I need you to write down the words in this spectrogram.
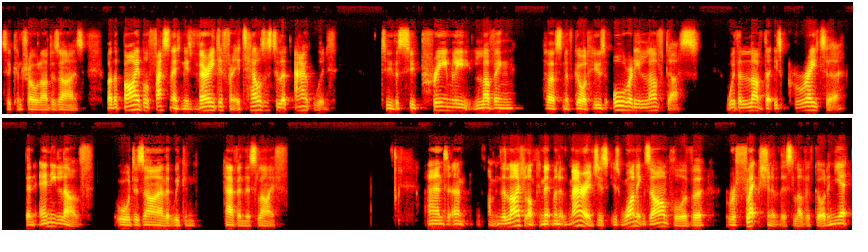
to control our desires. But the Bible, fascinatingly, is very different. It tells us to look outward to the supremely loving person of God who's already loved us with a love that is greater than any love or desire that we can have in this life. And um, I mean, the lifelong commitment of marriage is, is one example of a reflection of this love of God. And yet,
